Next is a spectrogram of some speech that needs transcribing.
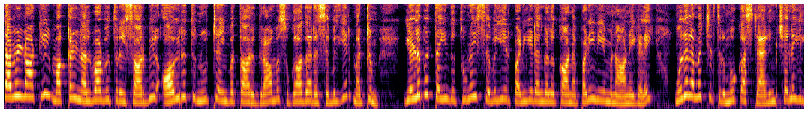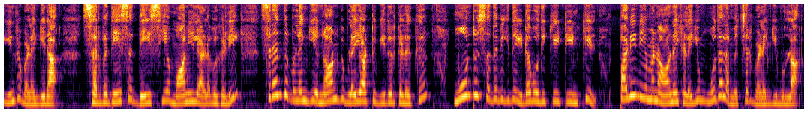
தமிழ்நாட்டில் மக்கள் நல்வாழ்வுத்துறை சார்பில் ஆயிரத்து நூற்று ஐம்பத்தாறு கிராம சுகாதார செவிலியர் மற்றும் எழுபத்தைந்து துணை செவிலியர் பணியிடங்களுக்கான பணி நியமன ஆணைகளை முதலமைச்சர் திரு மு க ஸ்டாலின் சென்னையில் இன்று வழங்கினார். சர்வதேச தேசிய மாநில அளவுகளில் சிறந்து விளங்கிய நான்கு விளையாட்டு வீரர்களுக்கு மூன்று சதவிகித இடஒதுக்கீட்டின் கீழ் பணி நியமன ஆணைகளையும் முதலமைச்சர் வழங்கியுள்ளார்.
